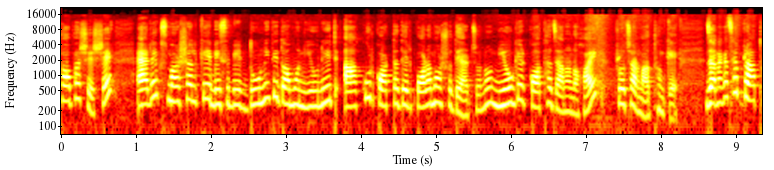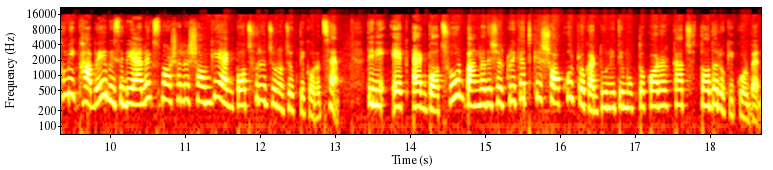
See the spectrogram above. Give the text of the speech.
সভা শেষে অ্যালেক্স মার্শালকে বিসিবির দুর্নীতি দমন ইউনিট আকুর কর্তাদের পরামর্শ দেওয়ার জন্য নিয়োগের কথা জানানো হয় প্রচার মাধ্যমকে। জানা গেছে, প্রাথমিকভাবে বিসিবি অ্যালেক্স মার্শালের সঙ্গে এক বছরের জন্য চুক্তি করেছে। তিনি এক এক বছর বাংলাদেশের ক্রিকেটকে সকল প্রকার দুর্নীতিমুক্ত করার কাজ তদারকি করবেন।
